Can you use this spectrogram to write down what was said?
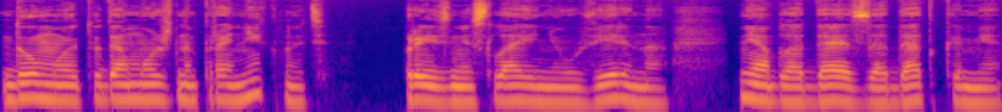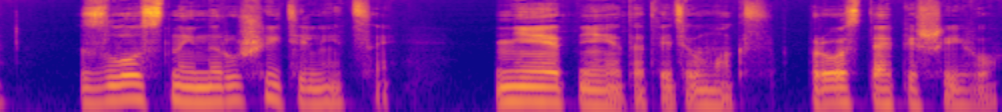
Думаю, туда можно проникнуть», — произнесла я неуверенно, не обладая задатками злостной нарушительницы. «Нет-нет», — ответил Макс, — «просто опиши его».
